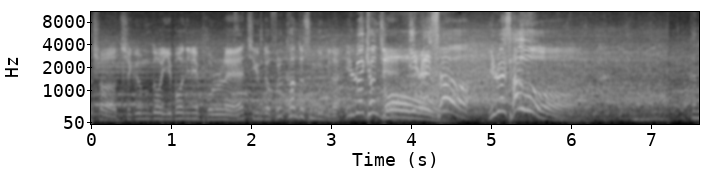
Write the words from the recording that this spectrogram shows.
자, 지금도 이번 이닝 볼넷, 지금도 풀카운트 승부입니다. 1루에 견제, 오. 1루에서 1루에 사우. 약간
